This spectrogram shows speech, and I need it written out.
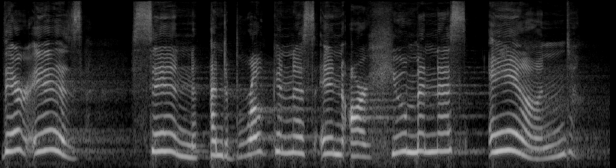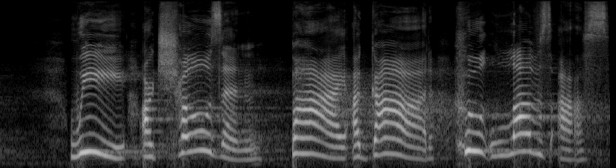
there is sin and brokenness in our humanness, and we are chosen by a God who loves us,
